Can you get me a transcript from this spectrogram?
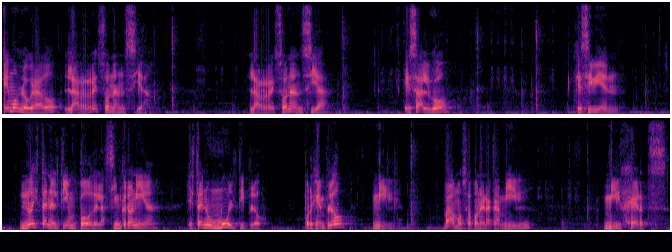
hemos logrado la resonancia. La resonancia es algo que si bien no está en el tiempo de la sincronía, está en un múltiplo. Por ejemplo, 1000. Vamos a poner acá 1000. 1000 Hertz.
